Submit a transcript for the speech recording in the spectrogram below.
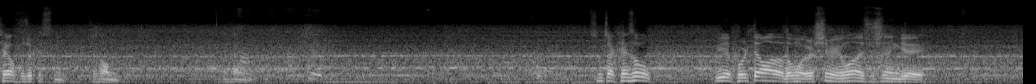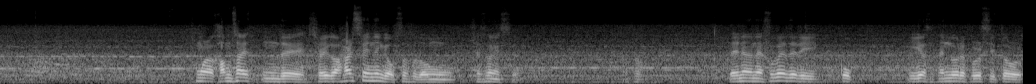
제가 부족했습니다. 죄송합니다. 감사합니다. 진짜 계속 위에 볼 때마다 너무 열심히 응원해 주시는 게 정말 감사했는데 저희가 할 수 있는 게 없어서 너무 죄송했어요. 그래서 내년에 후배들이 꼭 이겨서 밴노래 부를 수 있도록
